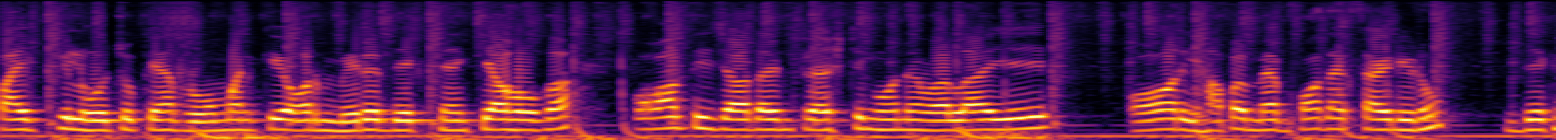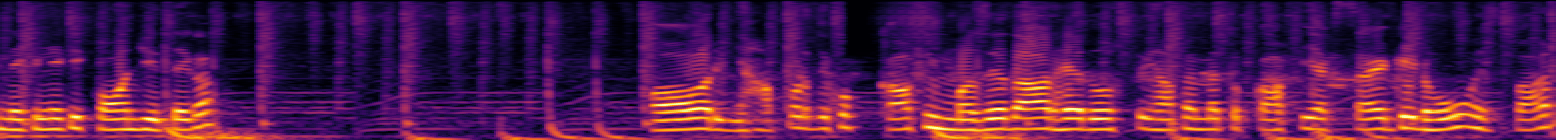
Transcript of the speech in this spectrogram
फाइव किल हो चुके हैं रोमन के और मेरे देखते हैं क्या होगा। बहुत ही ज़्यादा इंटरेस्टिंग होने वाला है ये। और यहाँ पर मैं बहुत एक्साइटेड हूँ देखने के लिए कि कौन जीतेगा। और यहाँ पर देखो, काफ़ी मज़ेदार है दोस्तों, यहाँ पर मैं तो काफ़ी एक्साइटेड हूँ इस बार।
